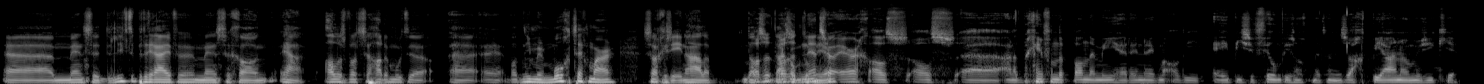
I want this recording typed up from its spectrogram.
Eh, mensen de liefde bedrijven, mensen gewoon, ja, alles wat ze hadden moeten, eh, wat niet meer mocht, zeg maar, zag je ze inhalen. Dat, was het, was het net zo erg als, als aan het begin van de pandemie herinner ik me al die epische filmpjes nog met een zacht pianomuziekje.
